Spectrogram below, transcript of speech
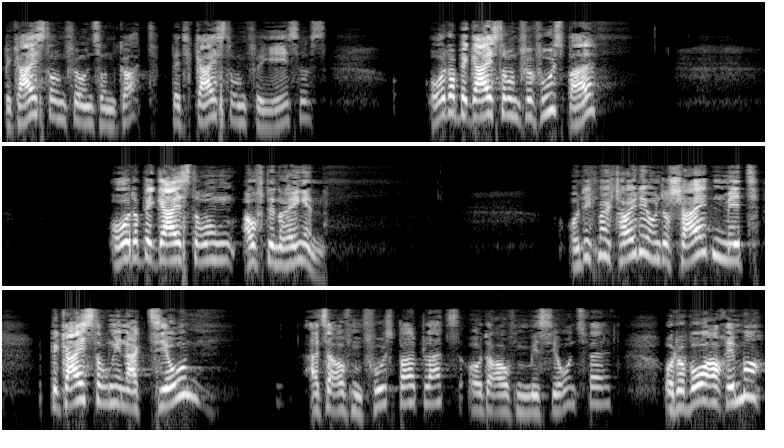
Begeisterung für unseren Gott, Begeisterung für Jesus oder Begeisterung für Fußball oder Begeisterung auf den Ringen. Und ich möchte heute unterscheiden mit Begeisterung in Aktion, also auf dem Fußballplatz oder auf dem Missionsfeld oder wo auch immer,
